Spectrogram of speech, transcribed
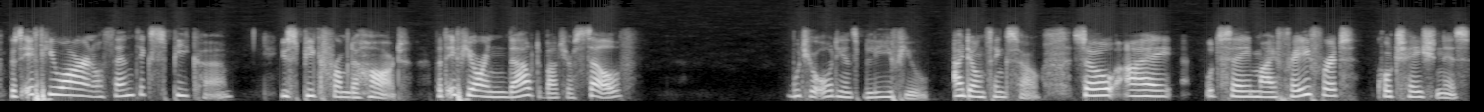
Because if you are an authentic speaker you speak from the heart. But if you're in doubt about yourself would your audience believe you? I don't think so. So i would say my favorite quotation is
